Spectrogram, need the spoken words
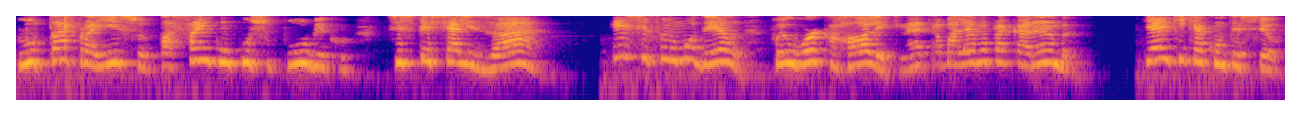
lutar para isso, passar em concurso público, se especializar. Esse foi o modelo, foi o workaholic, né? Trabalhava pra caramba. E aí o que, que aconteceu?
